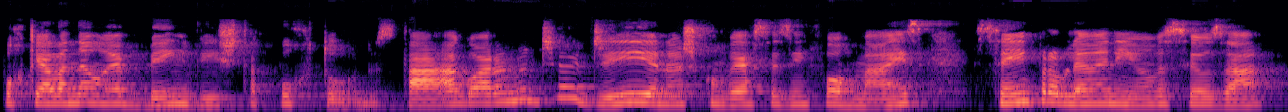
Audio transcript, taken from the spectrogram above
porque ela não é bem vista por todos, tá? Agora, no dia a dia, nas conversas informais, sem problema nenhum você usar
